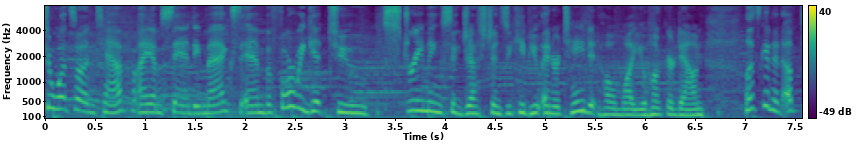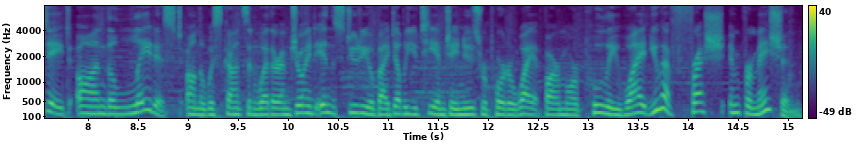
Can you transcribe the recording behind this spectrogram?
to What's on Tap. I am Sandy Max, and before we get to streaming suggestions to keep you entertained at home while you hunker down, let's get an update on the latest on the Wisconsin weather. I'm joined in the studio by WTMJ News reporter Wyatt Barmore Pooley. Wyatt, you have fresh information.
